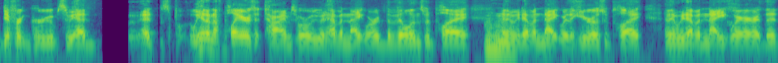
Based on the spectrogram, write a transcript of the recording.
different groups. We had at, we had enough players at times where we would have a night where the villains would play, Mm-hmm. and then we'd have a night where the heroes would play, and then we'd have a night where the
